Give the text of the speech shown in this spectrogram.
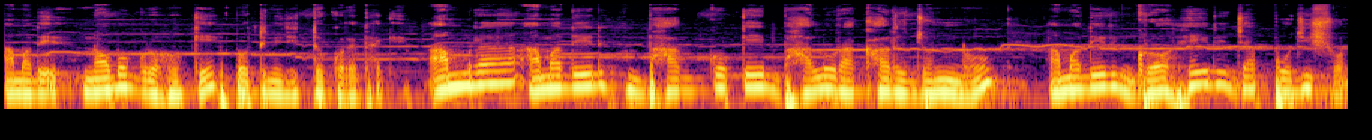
আমাদের নবগ্রহকে প্রতিনিধিত্ব করে থাকে। আমরা আমাদের ভাগ্যকে ভালো রাখার জন্য আমাদের গ্রহের যা পজিশন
